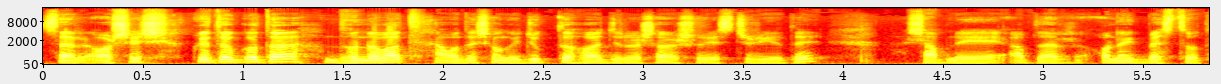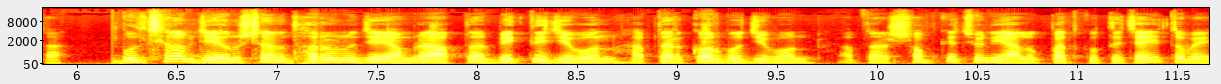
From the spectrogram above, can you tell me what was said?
Sir অশেষ কৃতজ্ঞতা ধন্যবাদ আমাদের সঙ্গে যুক্ত হওয়ার জন্য সরাসরি স্টুডিওতে। সামনে আপনার অনেক ব্যস্ততা। বলছিলাম যে অনুষ্ঠানের ধরন অনুযায়ী আমরা আপনার ব্যক্তি জীবন আপনার কর্মজীবন আপনার সব কিছু নিয়ে আলোকপাত করতে চাই। তবে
